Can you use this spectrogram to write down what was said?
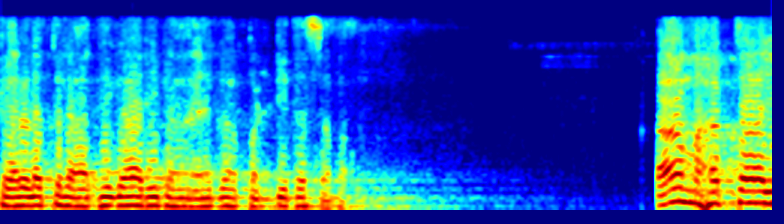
കേരളത്തിലെ ആധികാരിക പണ്ഡിത സഭ. ആ മഹത്തായ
